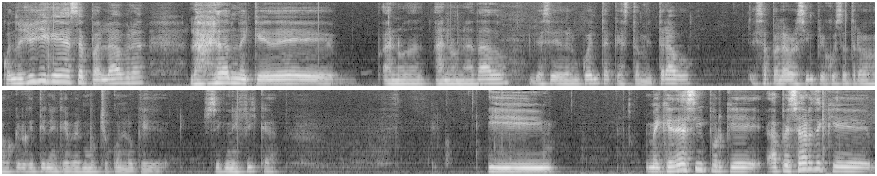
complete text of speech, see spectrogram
cuando yo llegué a esa palabra, la verdad me quedé anonadado, ya se dieron cuenta que hasta me trabo. Esa palabra siempre cuesta trabajo, creo que tiene que ver mucho con lo que significa. Y me quedé así porque a pesar de que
